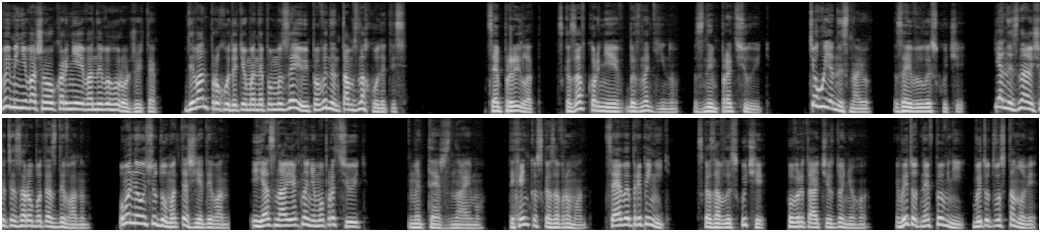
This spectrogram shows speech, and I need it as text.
Ви мені вашого Корнієва не вигороджуйте. Диван проходить у мене по музею і повинен там знаходитись. Це прилад, сказав Корнієв безнадійно. З ним працюють. Цього я не знаю, заявив лискучий. Я не знаю, що це за робота з диваном. У мене ось удома теж є диван, і я знаю, як на ньому працюють. Ми теж знаємо, тихенько сказав Роман. Це ви припиніть, сказав лискучий, повертаючись до нього. Ви тут не в певній, ви тут в установі.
